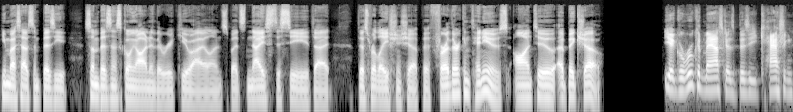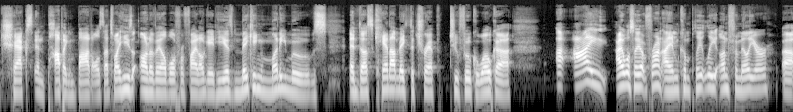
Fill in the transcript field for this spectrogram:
He must have some busy some business going on in the Ryukyu Islands, but it's nice to see that this relationship further continues onto a big show. Yeah, Gurukun Mask is busy cashing checks and popping bottles. That's why he's unavailable for Final Gate. He is making money moves and thus cannot make the trip to Fukuoka. I I will say up front, I am completely unfamiliar. Uh,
